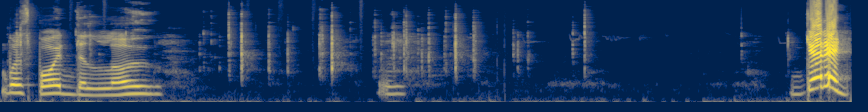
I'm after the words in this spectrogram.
Was boy the low. Mm. Get it!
